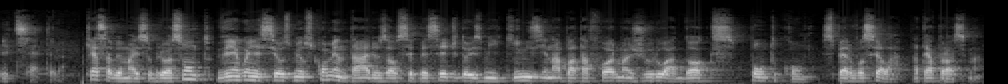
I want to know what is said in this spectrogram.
etc. Quer saber mais sobre o assunto? Venha conhecer os meus comentários ao CPC de 2015 na plataforma juruadocs.com. Espero você lá. Até a próxima.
